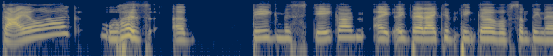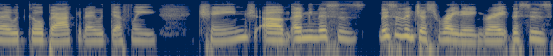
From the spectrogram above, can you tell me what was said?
dialogue was a big mistake on like, like that I could think of of something that I would go back and I would definitely change. Um, I mean, this is this isn't just writing, right? This is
